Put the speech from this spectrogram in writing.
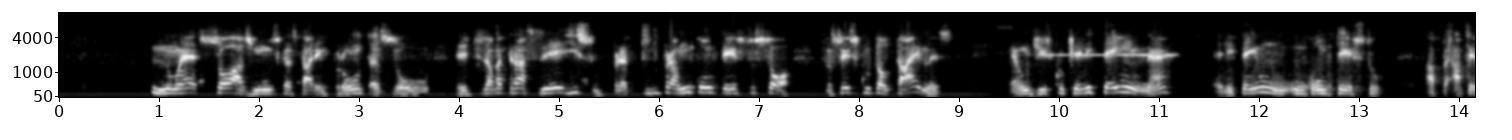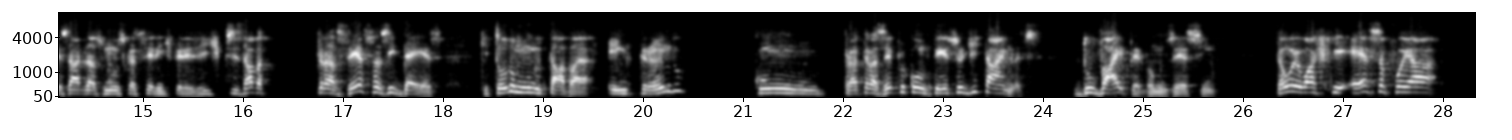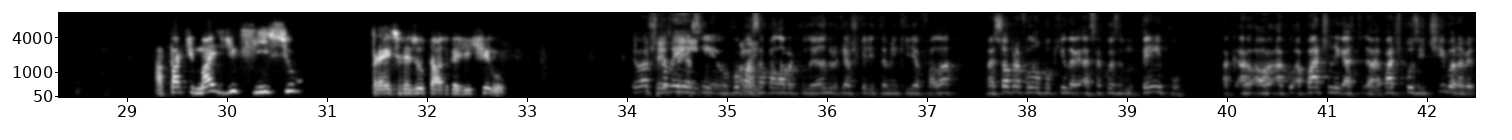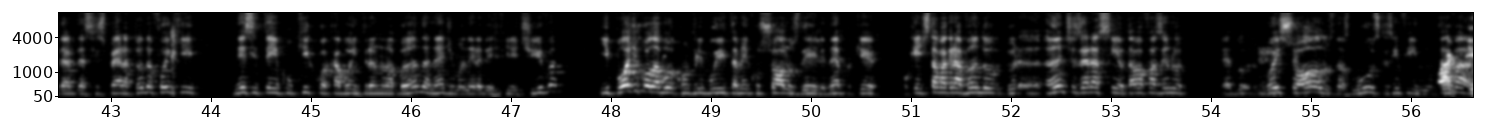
não é só as músicas estarem prontas ou a gente precisava trazer isso para tudo para um contexto só. Se você escuta o Timeless, é um disco que ele tem, né? Ele tem um, um contexto, apesar das músicas serem diferentes. A gente precisava trazer essas ideias que todo mundo estava entrando com para trazer para o contexto de Timeless, do Viper, vamos dizer assim. Então eu acho que essa foi a, a parte mais difícil para esse resultado que a gente chegou. Eu acho Vocês também, têm... assim, eu vou passar a palavra para o Leandro, que acho que ele também queria falar, mas só para falar um pouquinho dessa coisa do tempo, a, a, a, parte negativa, a parte positiva, na verdade, dessa espera toda foi que nesse tempo o Kiko acabou entrando na banda, né, de maneira definitiva, e pôde contribuir também com os solos dele, né, porque o que a gente estava gravando antes era assim, eu estava fazendo é, dois solos nas músicas, enfim, não estava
